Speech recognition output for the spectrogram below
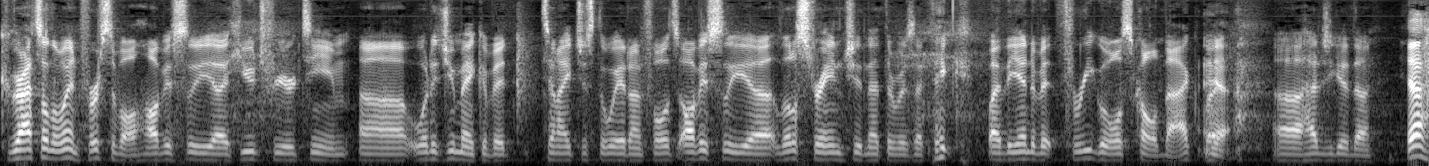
congrats on the win. First of all, obviously uh, huge for your team. Uh, what did you make of it tonight? Just the way it unfolds. Obviously uh, a little strange in that there was, I think, by the end of it, three goals called back. But Yeah. uh, how did you get it done? Yeah,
